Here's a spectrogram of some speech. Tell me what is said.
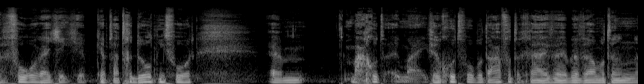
voor. Weet je, ik, ik, heb daar het geduld niet voor. Ehm, maar goed, maar even een goed voorbeeld daarvan te geven. We hebben wel met een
